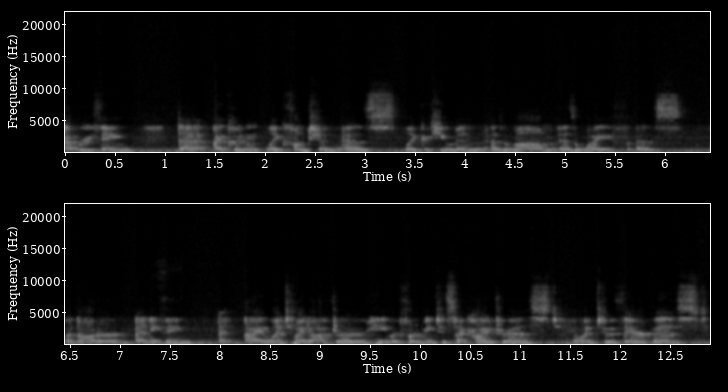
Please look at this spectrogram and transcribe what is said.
everything that I couldn't like function as like a human, as a mom, as a wife, as a daughter, anything. I I went to my doctor. He referred me to a psychiatrist. I went to a therapist.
